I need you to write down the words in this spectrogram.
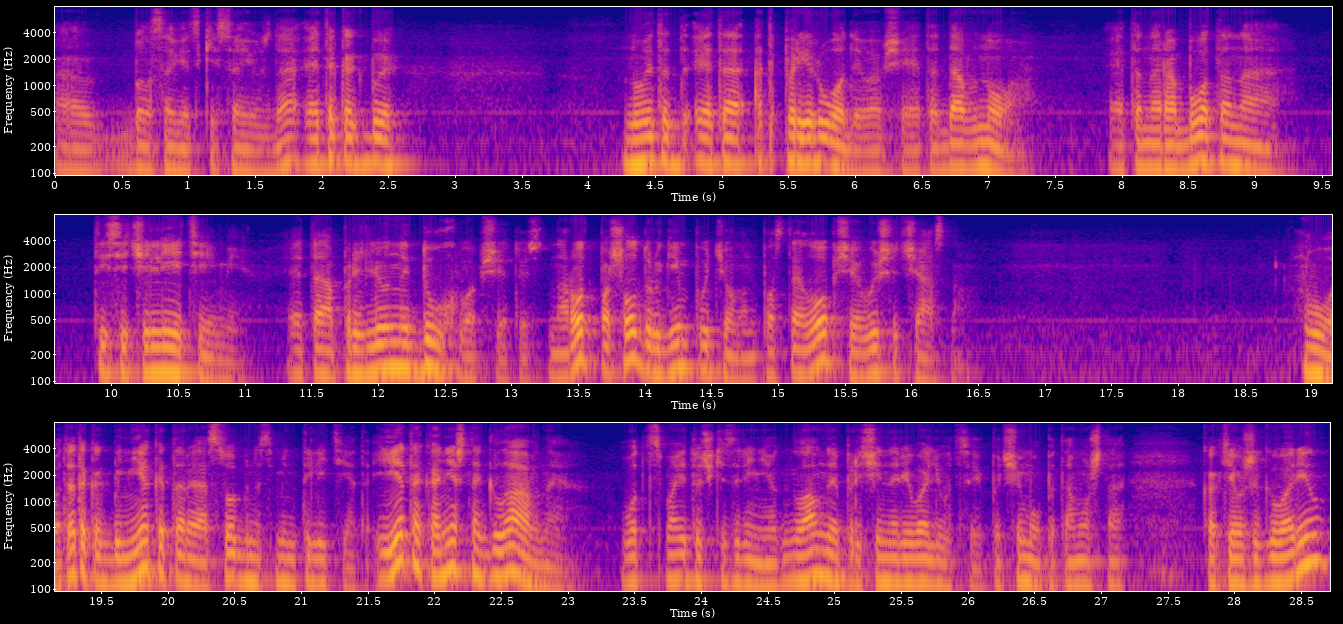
был Советский Союз, да, это как бы, ну это, это от природы вообще, это давно. Это наработано тысячелетиями это определенный дух вообще. То есть народ пошел другим путем, он поставил общее выше частного. Вот, это как бы некоторая особенность менталитета. И это, конечно, главное, вот с моей точки зрения, главная причина революции. Почему? Потому что, как я уже говорил,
